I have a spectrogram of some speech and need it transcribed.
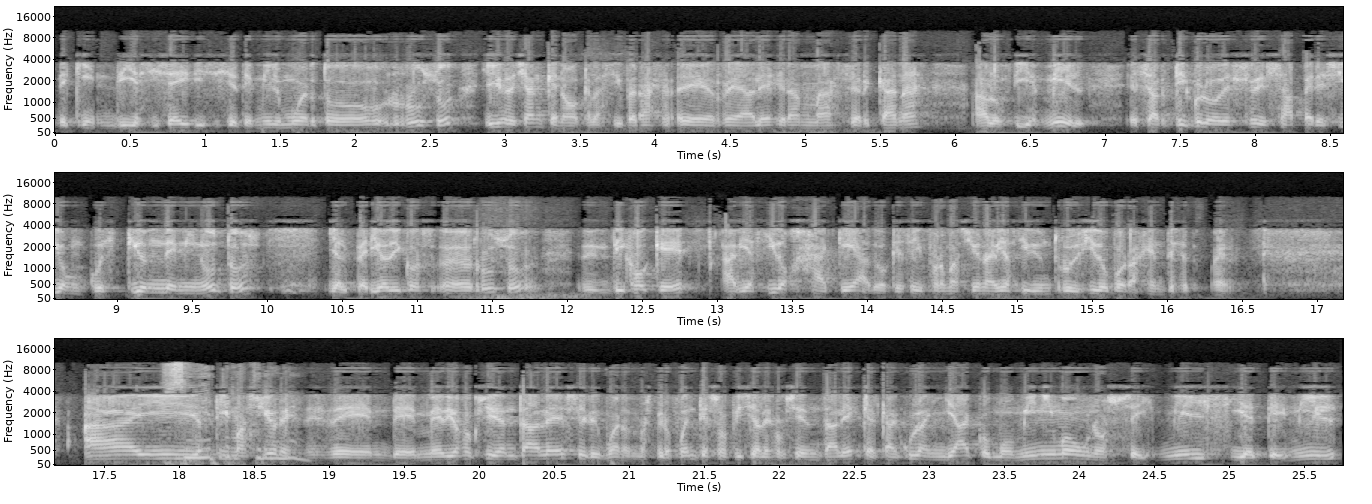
de 15 16, 17 mil muertos rusos, y ellos decían que no, que las cifras eh, reales eran más cercanas a los 10.000. Ese artículo de- desapareció en cuestión de minutos y el periódico eh, ruso eh, dijo que había sido hackeado, que esa información había sido introducido por agentes. Bueno, hay Sí, estimaciones desde de medios occidentales, y, bueno, pero fuentes oficiales occidentales que calculan ya como mínimo unos 6.000, 7.000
